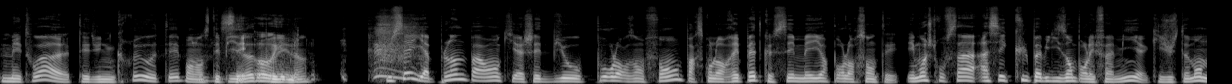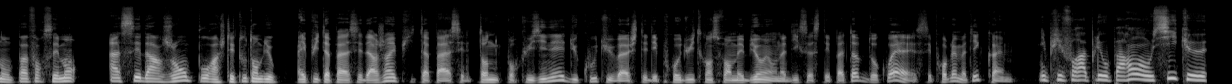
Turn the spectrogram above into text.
Mais toi, t'es d'une cruauté pendant cet C'est épisode, horrible. Pauline, hein. Tu sais, il y a plein de parents qui achètent bio pour leurs enfants parce qu'on leur répète que c'est meilleur pour leur santé. Et moi, je trouve ça assez culpabilisant pour les familles qui, justement, n'ont pas forcément assez d'argent pour acheter tout en bio. Et puis t'as pas assez d'argent et puis t'as pas assez de temps pour cuisiner. Du coup, tu vas acheter des produits transformés bio et on a dit que ça c'était pas top. Donc ouais, c'est problématique quand même. Et puis il faut rappeler aux parents aussi que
